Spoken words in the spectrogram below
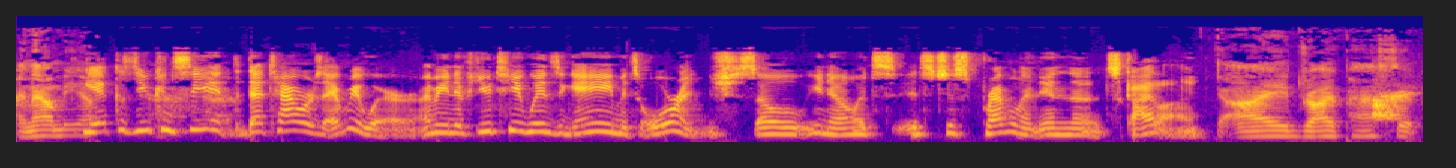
And now me. Yeah, because you can see it. That tower's everywhere. I mean, if UT wins a game, it's orange. So you know, it's it's just prevalent in the skyline. I drive past it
